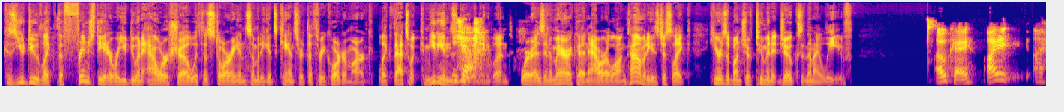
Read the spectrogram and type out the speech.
Because you do like the fringe theater where you do an hour show with a story and somebody gets cancer at the three quarter mark. Like that's what comedians Yeah. do in England. Whereas in America, an hour long comedy is just like, here's a bunch of two minute jokes and then I leave. okay, I, I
